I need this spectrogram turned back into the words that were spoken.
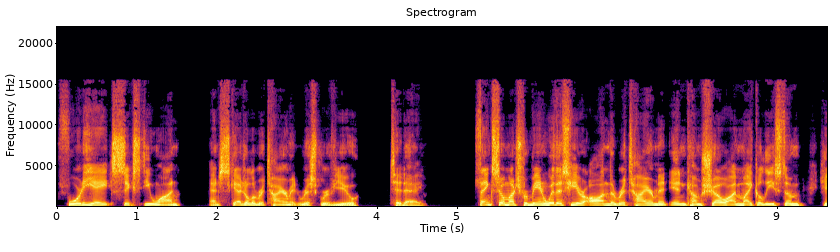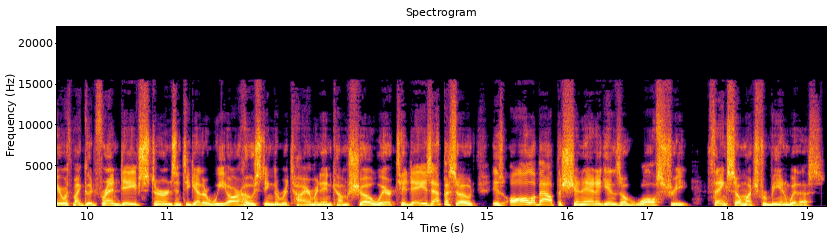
4861 and schedule a retirement risk review today. Thanks so much for being with us here on the Retirement Income Show. I'm Michael Eastham here with my good friend Dave Stearns, and together we are hosting the Retirement Income Show, where today's episode is all about the shenanigans of Wall Street. Thanks so much for being with us.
